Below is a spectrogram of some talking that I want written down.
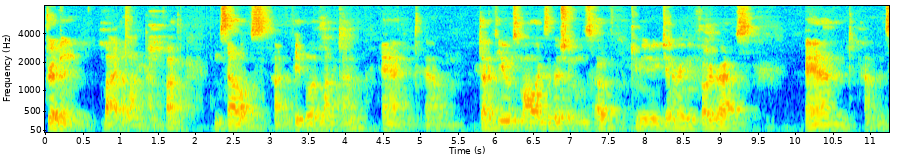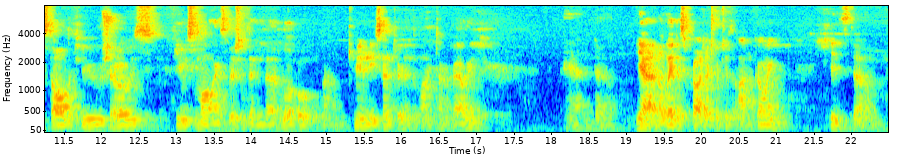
driven by the Langtangpa themselves, uh, the people of Langtang, and um, done a few small exhibitions of community-generated photographs and um, installed a few shows, a few small exhibitions in the local um, community center in the Langtang Valley. And uh, yeah, the latest project, which is ongoing, is um,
